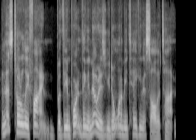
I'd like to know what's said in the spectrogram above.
and that's totally fine. But the important thing to note is you don't want to be taking this all the time.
